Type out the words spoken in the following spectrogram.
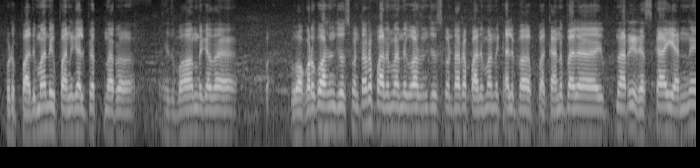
ఇప్పుడు పది మందికి పని కల్పిస్తున్నారు. ఇది బాగుంది కదా. ఒకడి కోసం చూసుకుంటారా పది మంది కోసం చూసుకుంటారా? పది మంది కలిపి ఇస్తున్నారు. ఇసుక ఇవన్నీ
